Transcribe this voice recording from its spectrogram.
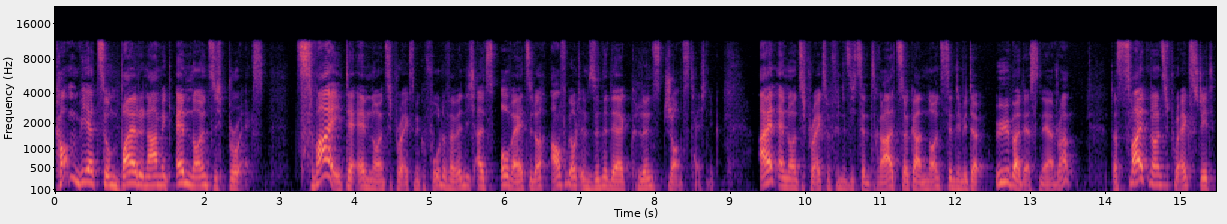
Kommen wir zum Biodynamic M90 Pro X. Zwei der M90 Pro X Mikrofone verwende ich als Overheads, jedoch aufgebaut im Sinne der Clinch-Jones-Technik. Ein M90 Pro X befindet sich zentral ca. 90 cm über der Snare Drum. Das zweite 90 Pro X steht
